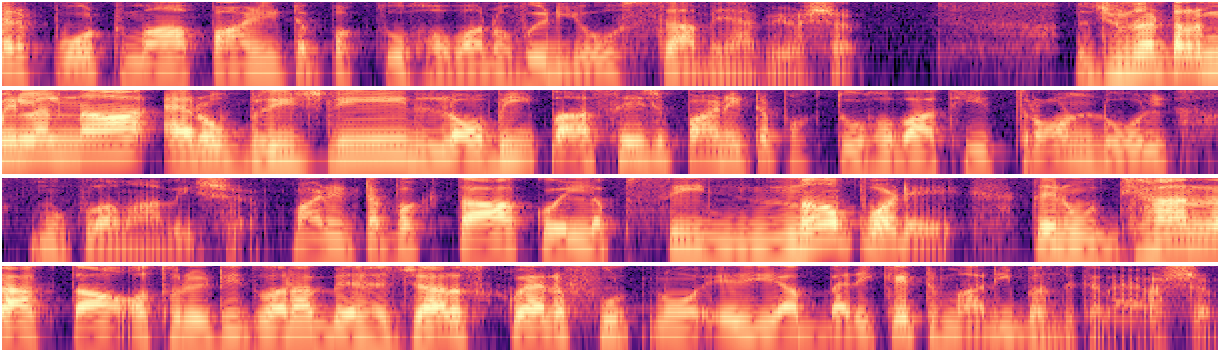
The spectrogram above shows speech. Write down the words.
એરપોર્ટમાં પાણી ટપકતું હોવાનો વીડિયો સામે આવ્યો છે. જૂના ટર્મિનલના એરોબ્રિજની લોબી પાસે જ પાણી ટપકતું હોવાથી ત્રણ ડોલ મૂકવામાં આવી છે. પાણી ટપકતા કોઈ લપસી ન પડે તેનું ધ્યાન રાખતા ઓથોરિટી દ્વારા બે હજાર સ્ક્વેર ફૂટનો એરિયા બેરિકેટ મારી બંધ કરાયો છે.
